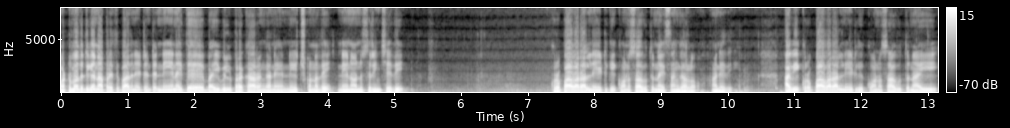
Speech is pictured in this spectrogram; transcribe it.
మొట్టమొదటిగా నా ప్రతిపాదన ఏంటంటే నేనైతే బైబిల్ ప్రకారంగా నేను నేర్చుకున్నది నేను అనుసరించేది కృపావరాలు నేటికి కొనసాగుతున్నాయి సంఘంలో అనేది. అవి కృపావరాలు నేటికి కొనసాగుతున్నాయి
